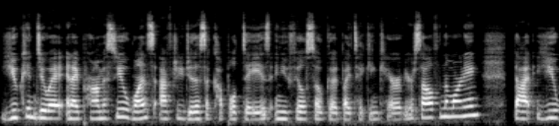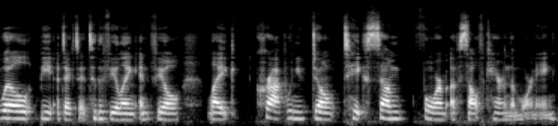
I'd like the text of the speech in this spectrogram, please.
You can do it. And I promise you, once after you do this a couple days and you feel so good by taking care of yourself in the morning, that you will be addicted to the feeling and feel like crap when you don't take some form of self care in the morning.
